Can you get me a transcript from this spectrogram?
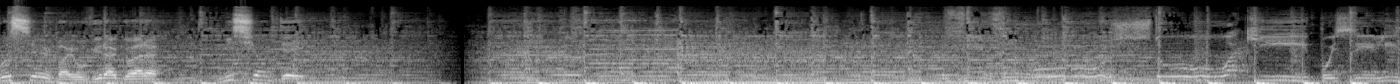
Você vai ouvir agora Mission Day. Vivo hoje, estou aqui, pois Ele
